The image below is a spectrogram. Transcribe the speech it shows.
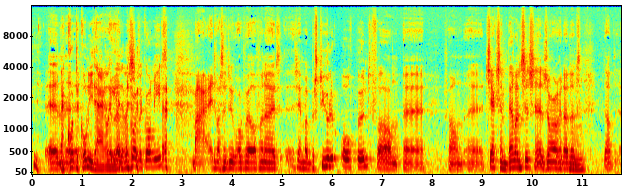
en, Ja, korte eh, kon niet eigenlijk. Hè? Dat was, Korter kon niet. Maar het was natuurlijk ook wel vanuit eh, zeg maar, bestuurlijk oogpunt van, eh, van eh, checks en balances. Hè, zorgen dat, het, Mhm. dat eh,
